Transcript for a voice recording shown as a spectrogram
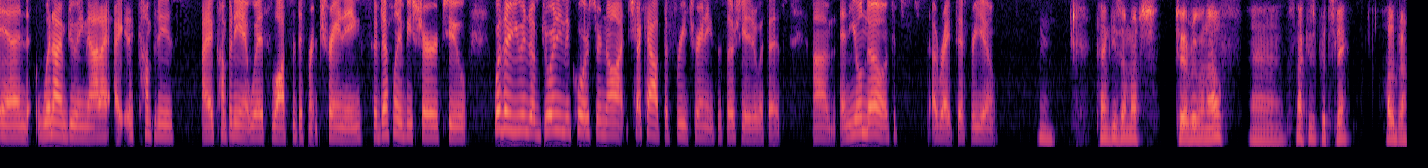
and when i'm doing that I, I, accompanies i accompany it with lots of different trainings. So definitely be sure to whether you end up joining the course or not check out the free trainings associated with it. Um, and you'll know if it's a right fit for you. Hmm. Thank you so much to everyone else. Uh, snakkes plutselig. Bra.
